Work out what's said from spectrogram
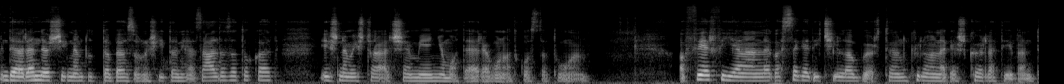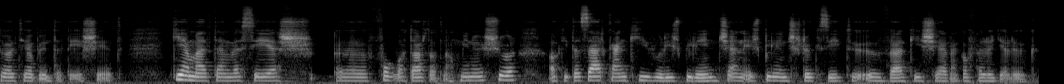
De a rendőrség nem tudta beazonosítani az áldozatokat, és nem is talált semmilyen nyomot erre vonatkoztatóan. A férfi jelenleg a Szegedi Csillagbörtön különleges körletében tölti a büntetését. Kiemelten veszélyes ö, fogvatartottnak minősül, akit a zárkán kívül is bilincsen és bilincs rögzítő övvel kísérnek a felügyelők.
